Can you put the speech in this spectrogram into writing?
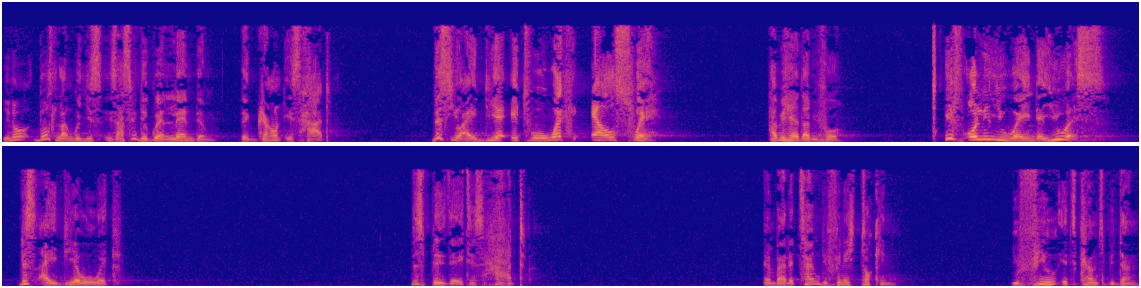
You know, those languages, it's as if they go and learn them. The ground is hard. This is your idea, it will work elsewhere. Have you heard that before? If only you were in the US, this idea will work. This place there, it is hard. And by the time they finish talking, you feel it can't be done.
